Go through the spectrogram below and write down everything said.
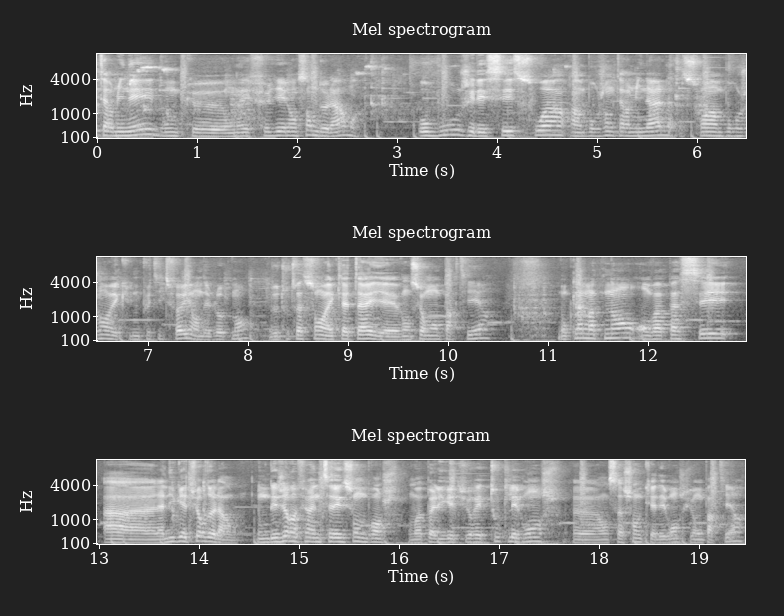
Terminé, donc euh, on a effeuillé l'ensemble de l'arbre. Au bout, j'ai laissé soit un bourgeon terminal, soit un bourgeon avec une petite feuille en développement. De toute façon, avec la taille, elles vont sûrement partir. Donc là maintenant, on va passer à la ligature de l'arbre. Donc déjà, on va faire une sélection de branches. On va pas ligaturer toutes les branches euh, en sachant qu'il y a des branches qui vont partir.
